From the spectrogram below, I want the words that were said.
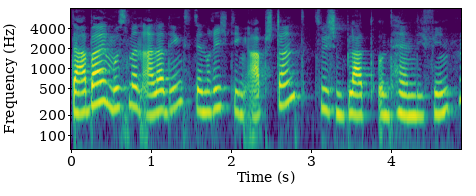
Dabei muss man allerdings den richtigen Abstand zwischen Blatt und Handy finden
